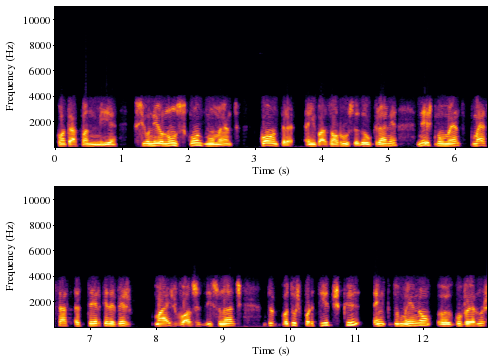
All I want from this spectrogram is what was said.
contra a pandemia, que se uniu num segundo momento contra a invasão russa da Ucrânia, neste momento começa a, ter cada vez mais vozes dissonantes de, dos partidos que, em que dominam uh, governos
